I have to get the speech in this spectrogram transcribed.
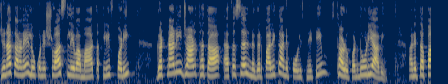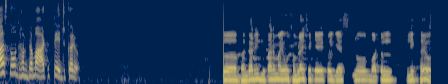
જેના કારણે લોકોને શ્વાસ લેવામાં તકલીફ પડી. ઘટનાની જાણ થતાં એફએસએલ નગરપાલિકા અને પોલીસની ટીમ સ્થળ ઉપર દોડી આવી અને તપાસનો ધમધમાટ તેજ કર્યો. ભંગારની દુકાનમાં એવું સંભળાય છે કે કોઈ ગેસનો બોટલ લીક થયો,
